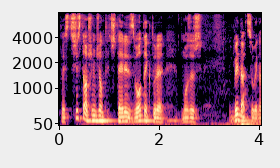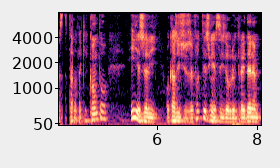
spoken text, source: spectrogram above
to jest 384 zł, które możesz wydać sobie na na takie konto i jeżeli okaże się, że faktycznie jesteś dobrym traderem,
